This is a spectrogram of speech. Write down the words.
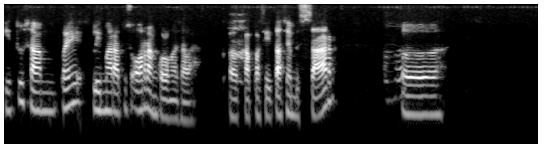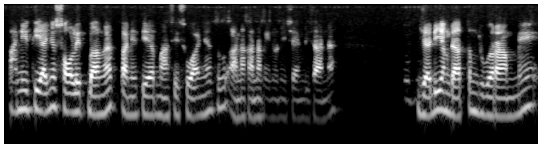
itu sampai 500 orang kalau nggak salah Eh, kapasitasnya besar eh panitianya solid banget, panitia mahasiswanya tuh anak-anak Indonesia yang di sana. Mhm. Jadi yang datang juga rame.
